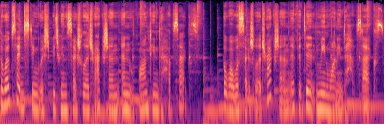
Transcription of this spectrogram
The website distinguished between sexual attraction and wanting to have sex. But what was sexual attraction if it didn't mean wanting to have sex?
